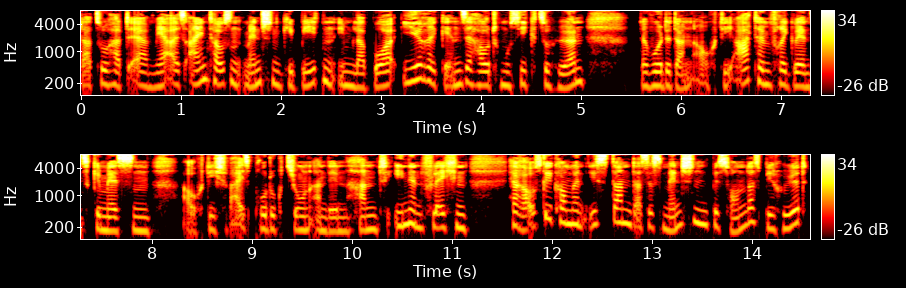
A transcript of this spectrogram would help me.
Dazu hat er mehr als 1000 Menschen gebeten, im Labor ihre Gänsehautmusik zu hören. Da wurde dann auch die Atemfrequenz gemessen, auch die Schweißproduktion an den Handinnenflächen. Herausgekommen ist dann, dass es Menschen besonders berührt,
